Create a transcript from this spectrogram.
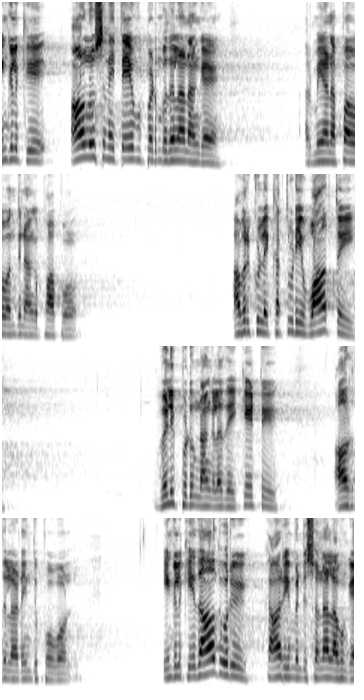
எங்களுக்கு ஆலோசனை தேவைப்படும் போதெல்லாம் நாங்கள் அருமையான அப்பாவை வந்து நாங்கள் பார்ப்போம். அவருக்குள்ளே கத்துடைய வார்த்தை வெளிப்படும் நாங்கள் அதை கேட்டு ஆறுதல் அடைந்து போவோம். எங்களுக்கு ஏதாவது ஒரு காரியம் என்று சொன்னால் அவங்க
